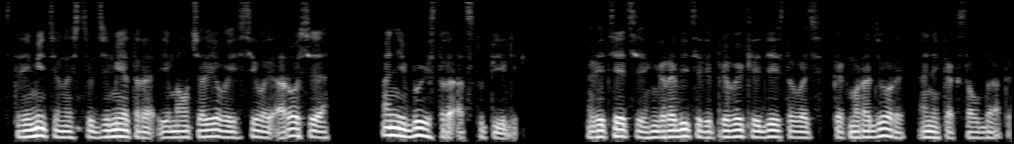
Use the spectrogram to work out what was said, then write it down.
стремительностью Диметра и молчаливой силой Аросия, они быстро отступили. Ведь эти грабители привыкли действовать как мародеры, а не как солдаты.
